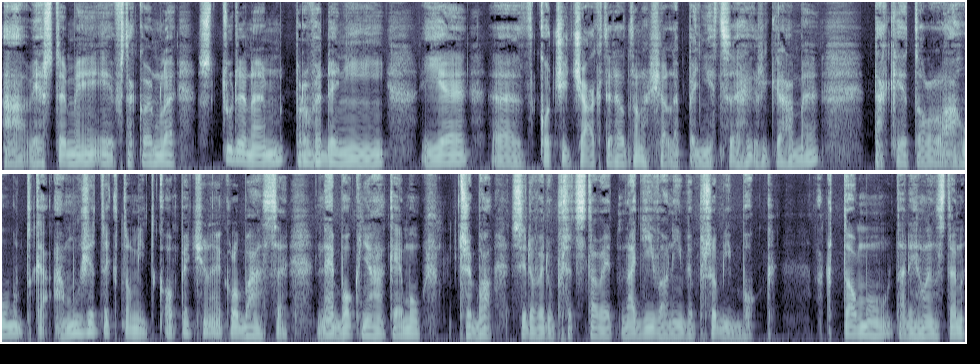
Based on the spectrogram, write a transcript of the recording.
A věřte mi, i v takovémhle studeném provedení je eh, kočičák, která to naše lepenice, jak říkáme, tak je to lahůdka a můžete k tomu mít k opečené klobáse nebo k nějakému, třeba si dovedu představit, nadívaný vepřový bok a k tomu tadyhle ten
